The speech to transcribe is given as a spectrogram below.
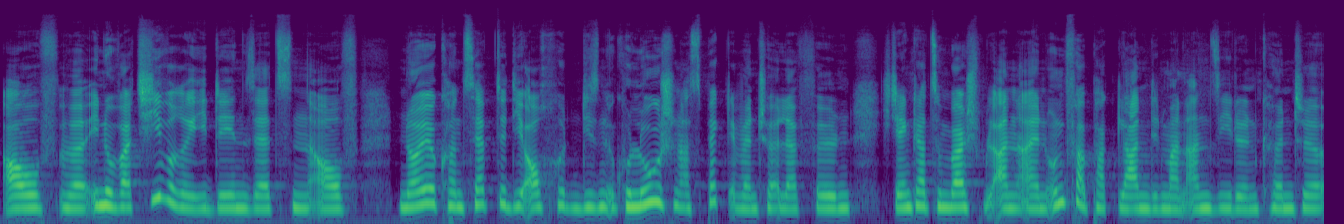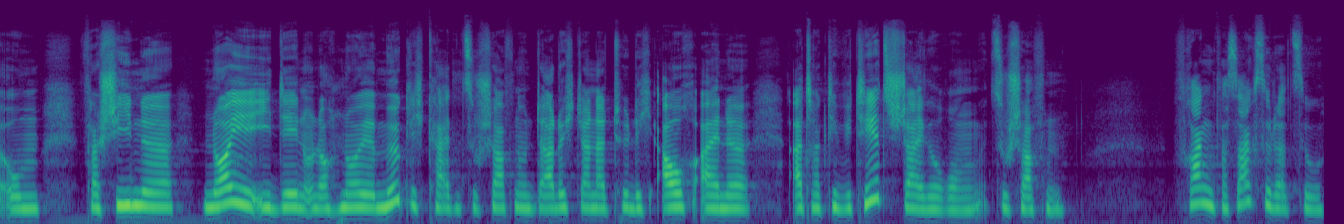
auf äh, innovativere Ideen setzen, auf neue Konzepte, die auch diesen ökologischen Aspekt eventuell erfüllen. Ich denke da zum Beispiel an einen Unverpacktladen, den man ansiedeln könnte, um verschiedene neue Ideen und auch neue Möglichkeiten zu schaffen und dadurch dann natürlich auch eine Attraktivitätssteigerung zu schaffen. Frank, was sagst du dazu?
